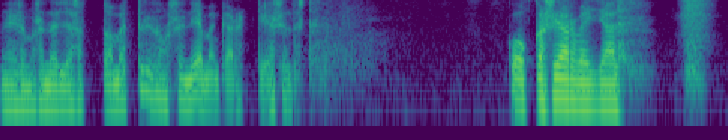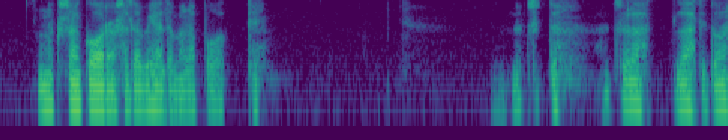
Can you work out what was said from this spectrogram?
meni semmoisen 400 metriä semmoiseen niemen kärkkiin ja sieltä sitten koukkasi järven jäälle. Onneksi sain kooran sieltä viheltämällä poikki. Nyt sitten nyt se lähti, lähti tuonne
